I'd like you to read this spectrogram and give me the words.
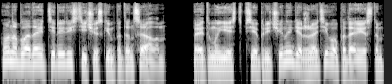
Он обладает террористическим потенциалом, поэтому есть все причины держать его под арестом.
